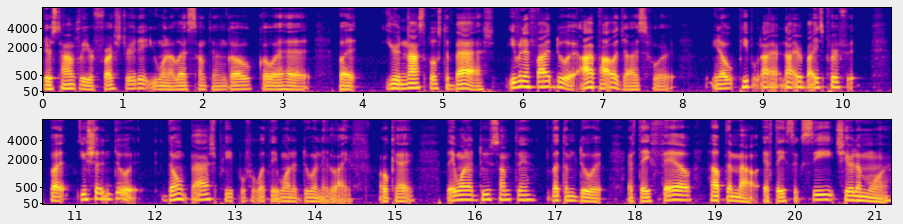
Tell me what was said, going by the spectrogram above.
there's times where you're frustrated, you want to let something go, go ahead. But you're not supposed to bash. Even if I do it, I apologize for it. You know, people, not, not everybody's perfect, but you shouldn't do it. Don't bash people for what they want to do in their life, okay? They want to do something, let them do it. If they fail, help them out. If they succeed, cheer them on.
